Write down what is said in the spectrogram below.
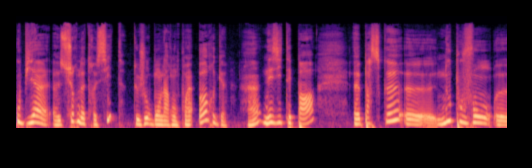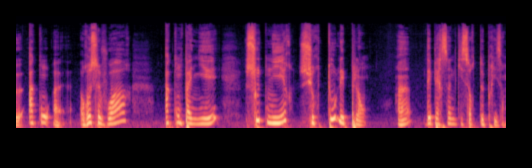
ou bien euh, sur notre site, toujours bonlarron.org. Hein, N'hésitez pas, euh, parce que euh, nous pouvons recevoir, accompagner, soutenir sur tous les plans hein, des personnes qui sortent de prison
